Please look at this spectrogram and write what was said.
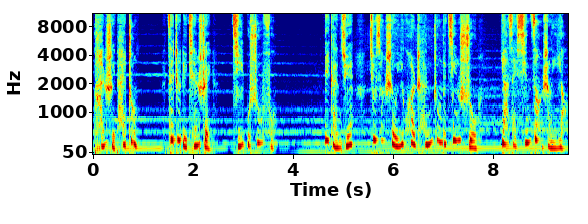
潭水太重，在这里潜水极不舒服。那感觉就像是有一块沉重的金属压在心脏上一样。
